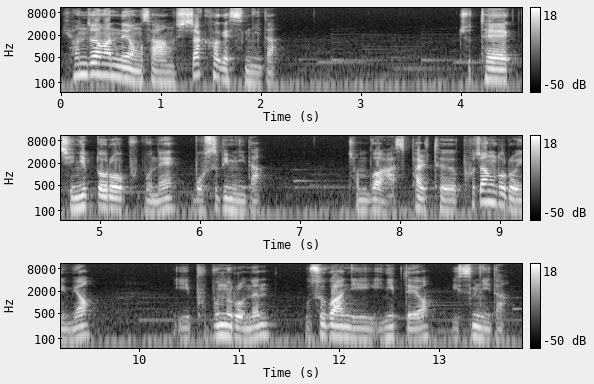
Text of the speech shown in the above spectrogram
현장 안내 영상 시작하겠습니다. 주택 진입도로 부분의 모습입니다. 전부 아스팔트 포장도로이며 이 부분으로는 우수관이 인입되어 있습니다.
